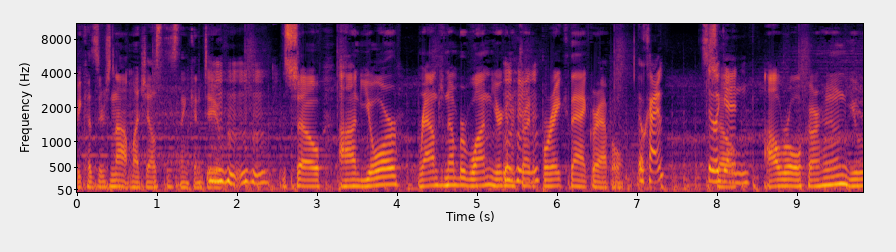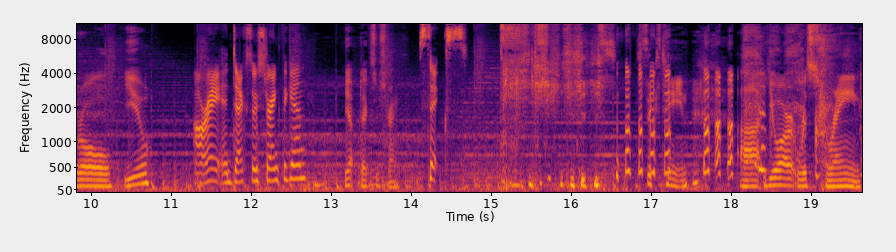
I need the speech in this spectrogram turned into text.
because there's not much else this thing can do. Mm-hmm, So on your round number one, you're gonna try to Mm-hmm. break that grapple. okay. So, again, I'll roll Carhoon, you roll you. all right, and Dexter strength again. Yep, Dexter strength. Six. 16. uh, you are restrained.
